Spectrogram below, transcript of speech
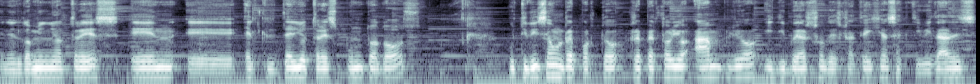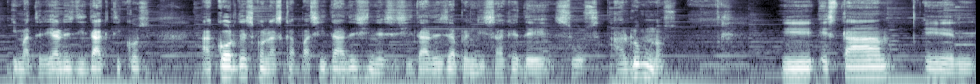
en el dominio 3, en eh, el criterio 3.2, utiliza un repertorio amplio y diverso de estrategias, actividades y materiales didácticos acordes con las capacidades y necesidades de aprendizaje de sus alumnos. está el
